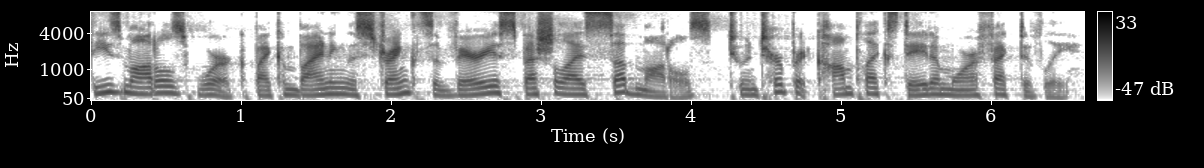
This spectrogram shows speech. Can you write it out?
These models work by combining the strengths of various specialized submodels to interpret complex data more effectively.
